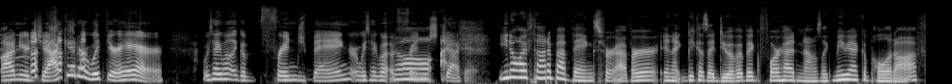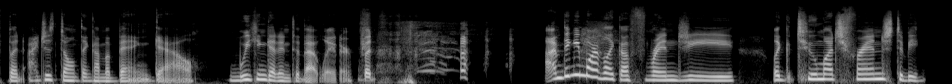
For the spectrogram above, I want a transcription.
on your jacket or with your hair? Are we talking about like a fringe bang or are we talking about no, a fringe jacket? I, you know, I've thought about bangs forever and I, because I do have a big forehead and I was like, maybe I could pull it off, but I just don't think I'm a bang gal. We can get into that later. But I'm thinking more of like a fringy, like too much fringe to be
